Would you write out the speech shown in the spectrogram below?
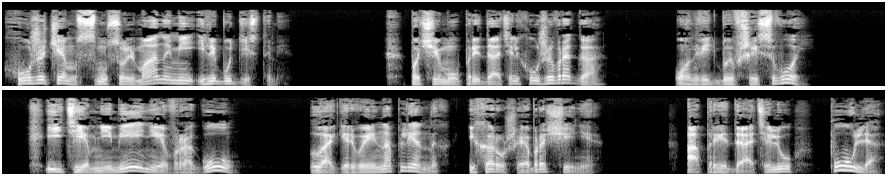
хуже, чем с мусульманами или буддистами. Почему предатель хуже врага? Он ведь бывший свой. И тем не менее врагу лагерь военнопленных и хорошее обращение, а предателю пуля.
